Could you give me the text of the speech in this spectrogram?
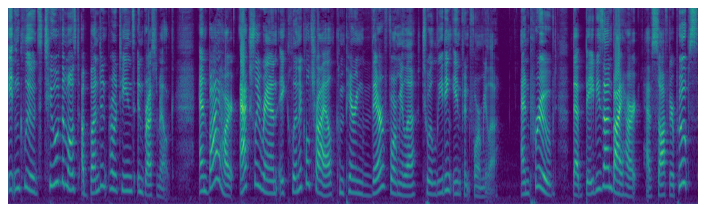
It includes two of the most abundant proteins in breast milk. And ByHeart actually ran a clinical trial comparing their formula to a leading infant formula and proved that babies on ByHeart have softer poops,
